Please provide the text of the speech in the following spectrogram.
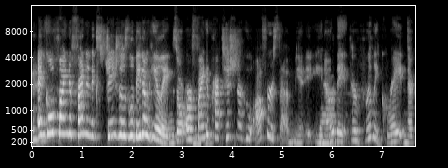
and go find a friend and exchange those libido healings or, or find a mm-hmm. practitioner who offers them you, you yeah. know they they're really great and they're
